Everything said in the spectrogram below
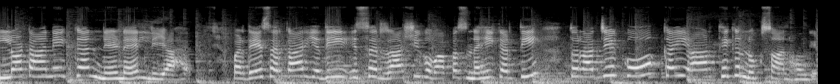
लौटाने का निर्णय लिया है। प्रदेश सरकार यदि इस राशि को वापस नहीं करती तो राज्य को कई आर्थिक नुकसान होंगे।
